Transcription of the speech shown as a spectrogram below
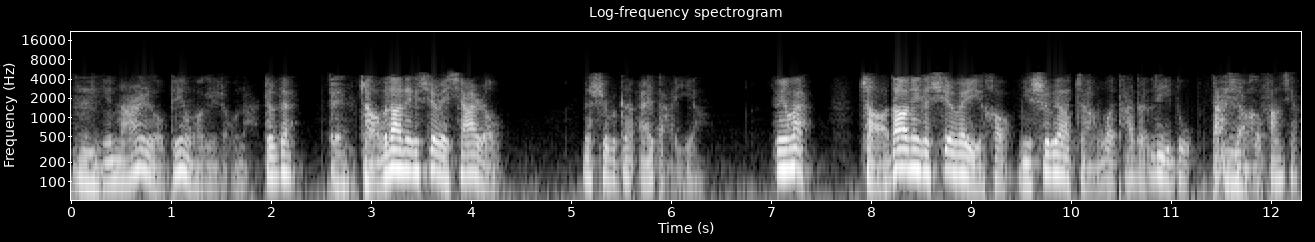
嗯，你哪儿有病我给揉哪儿，对不对？对，找不到那个穴位瞎揉，那是不是跟挨打一样？另外，找到那个穴位以后，你是不是要掌握它的力度、大小和方向？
